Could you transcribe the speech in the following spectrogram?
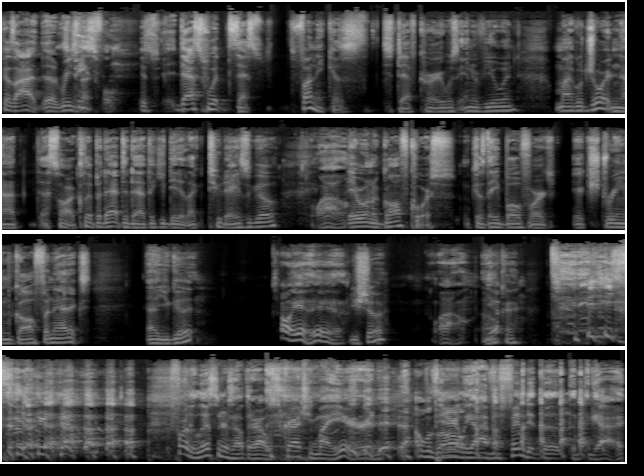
Cause I the reason I- peaceful. it's that's what that's funny because Steph Curry was interviewing Michael Jordan. I, I saw a clip of that today. I think he did it like two days ago. Wow. They were on a golf course because they both are extreme golf fanatics. Are you good? Oh yeah, yeah, yeah. You sure? Wow. Yep. For the listeners out there, I was scratching my ear, and I was apparently all- I've offended the, the, the guy.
